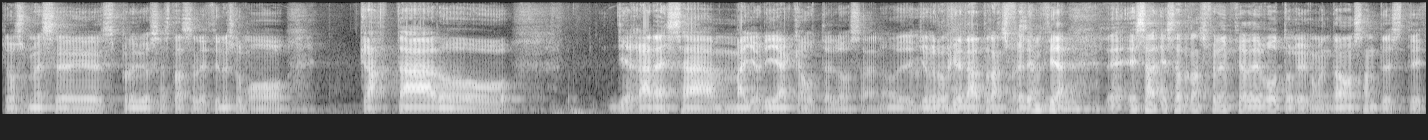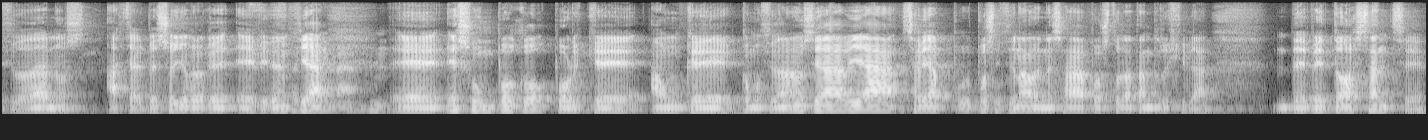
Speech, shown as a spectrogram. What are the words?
los meses previos a estas elecciones como captar o llegar a esa mayoría cautelosa. ¿no? Yo creo que la transferencia, esa, esa transferencia de voto que comentábamos antes de Ciudadanos hacia el PSOE, yo creo que evidencia eh, eso un poco, porque aunque como Ciudadanos ya había, se había posicionado en esa postura tan rígida de veto a Sánchez,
